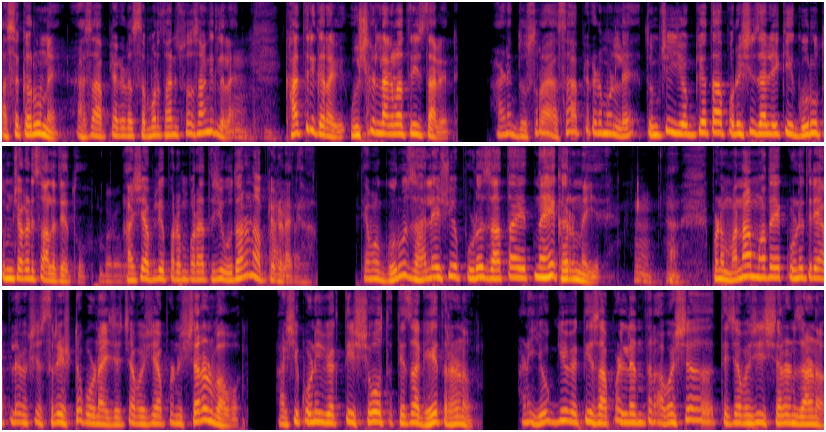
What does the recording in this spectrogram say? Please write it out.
असं करू नये असं आपल्याकडे समर्थाने सुद्धा सांगितलेलं आहे. खात्री करावी. उशीर लागला तरी चालेल. आणि दुसरं असं आपल्याकडे म्हणलं आहे तुमची योग्यता पुरेशी झाली की गुरु तुमच्याकडे चालत येतो. अशी आपली परंपरा त्याची उदाहरणं आपल्याकडे आहे, त्यामुळे गुरु झाल्याशिवाय पुढं जाता येत नाही हे खरं नाही आहे. पण मनामध्ये कोणीतरी आपल्यापेक्षा श्रेष्ठ कोण आहे ज्याच्यापाशी आपण शरण व्हावं अशी कोणी व्यक्ती शोध त्याचा घेत राहणं आणि योग्य व्यक्ती सापडल्यानंतर अवश्य त्याच्यापाशी शरण जाणं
